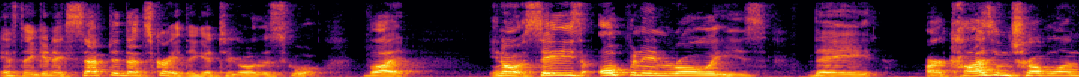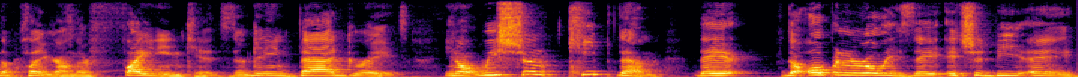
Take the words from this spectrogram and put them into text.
If they get accepted, that's great. They get to go to the school. But you know, say these open enrollees, they are causing trouble on the playground. They're fighting kids. They're getting bad grades. You know, we shouldn't keep them. They the open enrollees, they it should be a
